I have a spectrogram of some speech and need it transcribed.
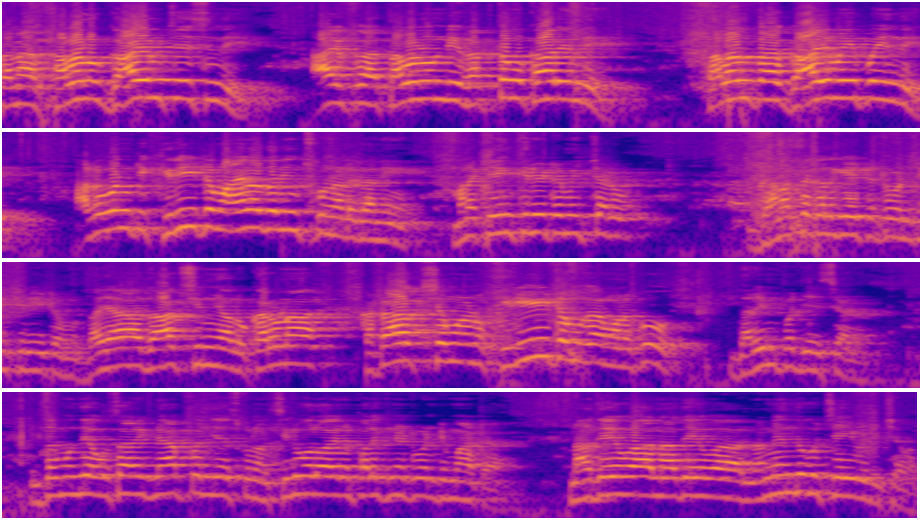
తన తలను గాయం చేసింది. ఆ యొక్క తల నుండి రక్తము కారింది. తలంతా గాయమైపోయింది. అటువంటి కిరీటం ఆయన ధరించుకున్నాడు. కానీ మనకేం కిరీటం ఇచ్చాడు? ఘనత కలిగేటటువంటి కిరీటం దయా దాక్షిణ్యాలు కరుణ కటాక్షములను కిరీటముగా మనకు ధరింపజేశాడు. ఇంతకుముందే ఒకసారి జ్ఞాపకం చేసుకున్నాం సిలువలో ఆయన పలికినటువంటి మాట నా దేవా నా దేవా నన్నెందుకు చేయి విడిచావు?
